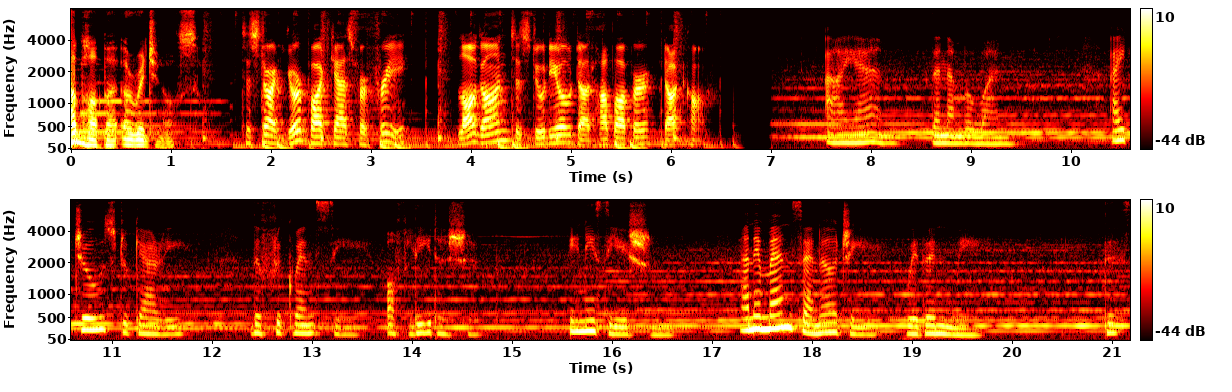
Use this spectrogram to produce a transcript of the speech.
Hubhopper Originals. To start your podcast for free, log on to studio.hubhopper.com. I am the number one. I chose to carry the frequency of leadership, initiation, and immense energy within me. This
